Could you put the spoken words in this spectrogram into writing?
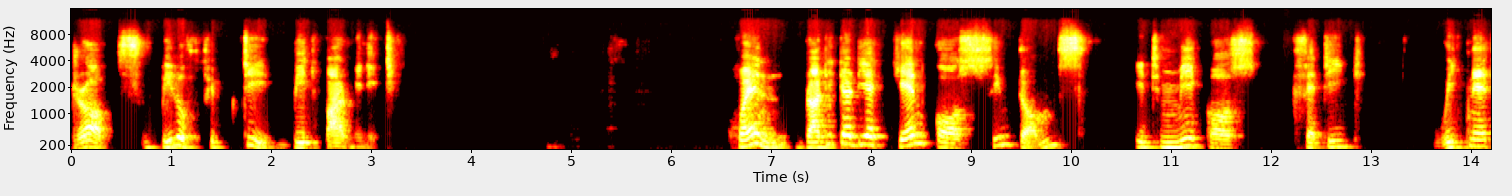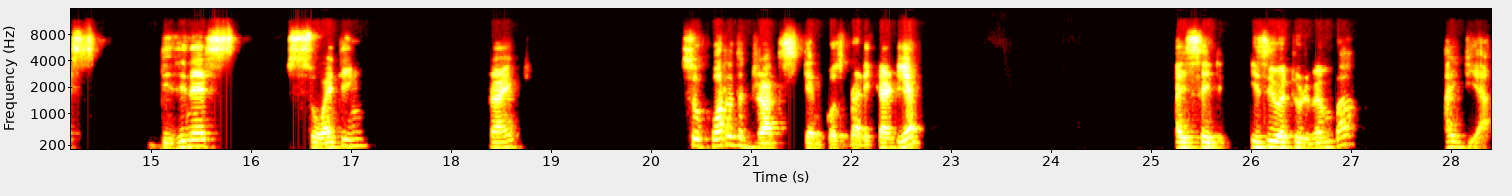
drops below 50 beat per minute. When bradycardia can cause symptoms, it may cause fatigue, weakness, dizziness, sweating, right? So what are the drugs can cause bradycardia? I said easier to remember, idea.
